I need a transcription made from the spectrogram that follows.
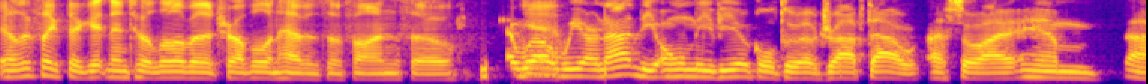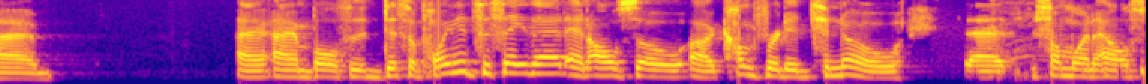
It looks like they're getting into a little bit of trouble and having some fun. So well, Yeah. we are not the only vehicle to have dropped out, uh, so I am. Uh, I, I am both disappointed to say that and also uh, comforted to know that someone else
